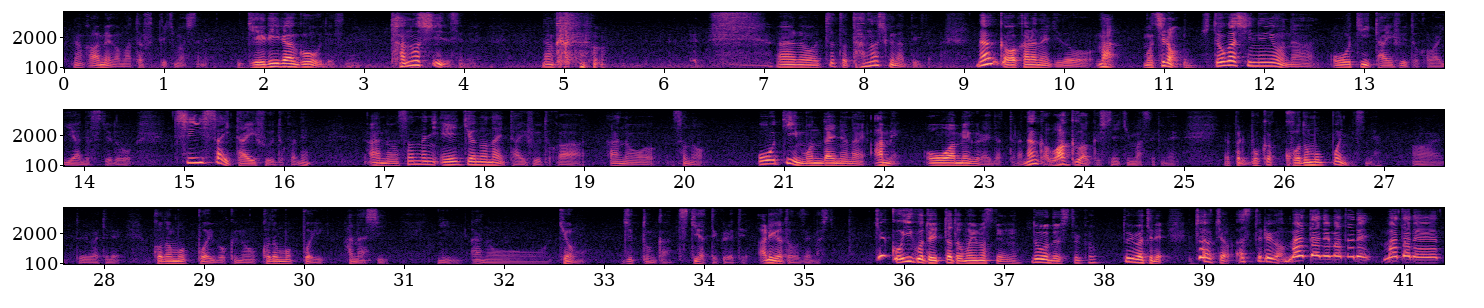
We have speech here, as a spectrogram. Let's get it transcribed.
なんか雨がまた降ってきましたね。ゲリラ豪雨ですね。楽しいですね。なんかあの ちょっと楽しくなってきた。なんかわからないけどまあもちろん人が死ぬような大きい台風とかは嫌ですけど小さい台風とかねあのそんなに影響のない台風とかあのその大きい問題のない雨大雨ぐらいだったらなんかワクワクしていきますよね。やっぱり僕は子供っぽいんですね。はい、というわけで子供っぽい僕の子供っぽい話に、あの今日も10分間付き合ってくれてありがとうございました。結構いいこと言ったと思いますけどね。どうでしたか？というわけで、 Ciao ciao、hasta luego、またねまたねまたね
